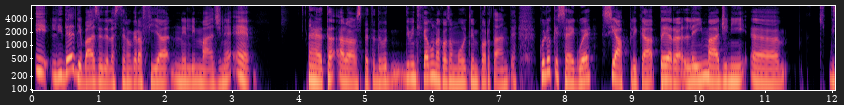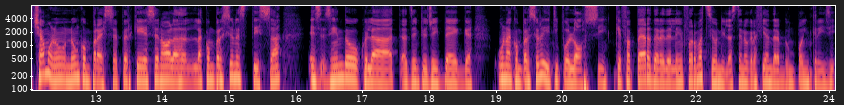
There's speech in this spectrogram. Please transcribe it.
E l'idea di base della stenografia nell'immagine è eh, t- allora, aspetta, devo, dimenticavo una cosa molto importante. Quello che segue si applica per le immagini, eh, diciamo non, non, compresse, perché se no la, la, compressione stessa, essendo quella, ad esempio JPEG, una compressione di tipo lossi che fa perdere delle informazioni, la stenografia andrebbe un po' in crisi.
